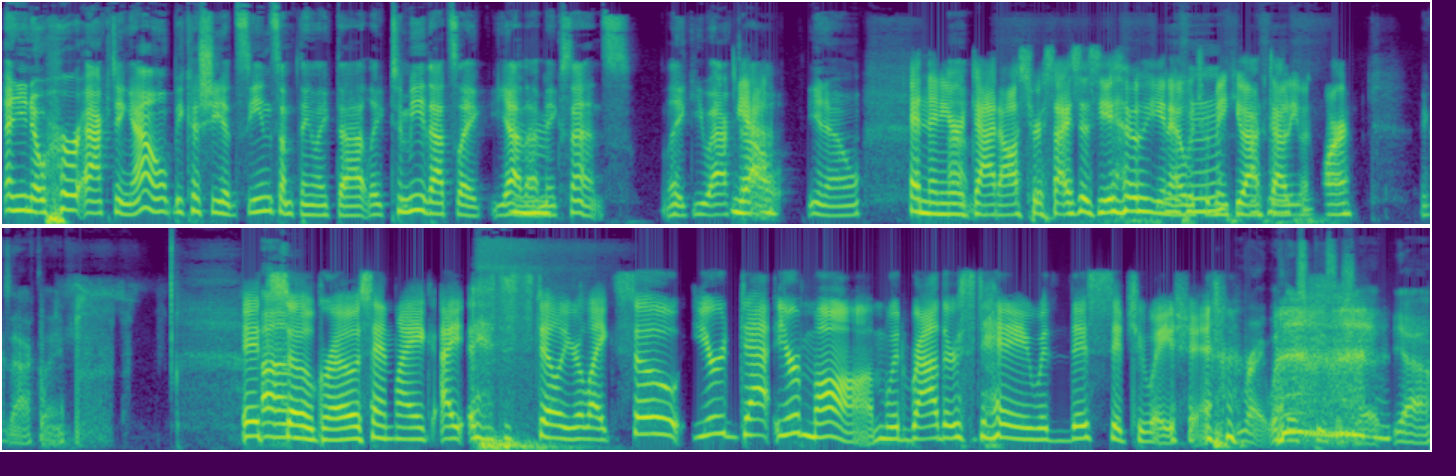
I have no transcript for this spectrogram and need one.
And you know, her acting out because she had seen something like that, like to me that's like, yeah, that Mhm. makes sense. Like you act Yeah. out, you know. and then your um, dad ostracizes you, you know, which would Mhm, make you act out mhm. even more. Exactly. It's Um, so gross. And like, I still, you're like, so your dad, your mom would rather stay with this situation. right, with this piece of shit. Yeah.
